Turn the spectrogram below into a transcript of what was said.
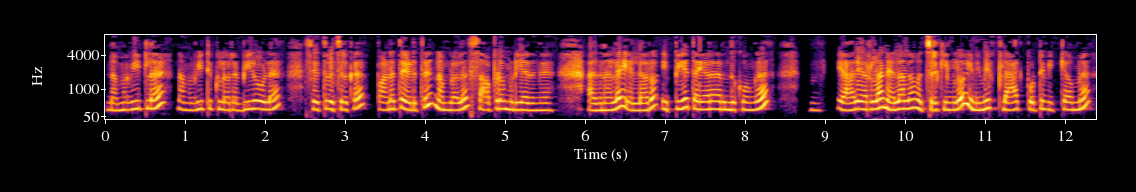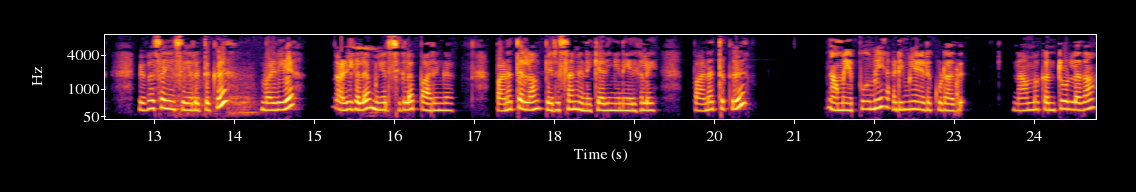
நம்ம வீட்டில் நம்ம வீட்டுக்குள்ள பீரோவில் பீரோல சேர்த்து வச்சிருக்க பணத்தை எடுத்து நம்மளால சாப்பிட முடியாதுங்க. அதனால எல்லாரும் இப்பயே தயாரா இருந்துக்கோங்க. யார் யாரெல்லாம் நிலம்லாம் வச்சிருக்கீங்களோ இனிமே பிளாட் போட்டு விற்காம விவசாயம் செய்யறதுக்கு வழிய வழிகளை முயற்சிகளை பாருங்க. பணத்தெல்லாம் பெருசா நினைக்காதீங்க நேர்களே பணத்துக்கு நாம எப்பவுமே அடிமையாயிடக்கூடாது நாம கண்ட்ரோல்ல தான்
